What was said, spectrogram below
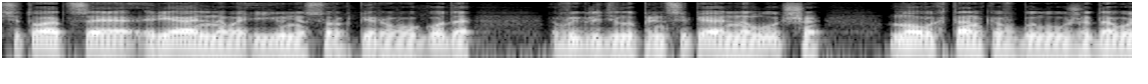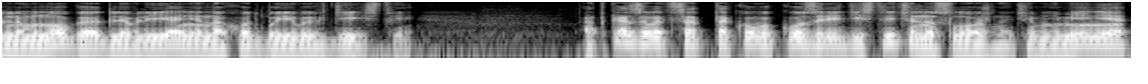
Ситуация реального июня 41 года выглядела принципиально лучше, новых танков было уже довольно много для влияния на ход боевых действий. Отказываться от такого козыря действительно сложно, тем не менее,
